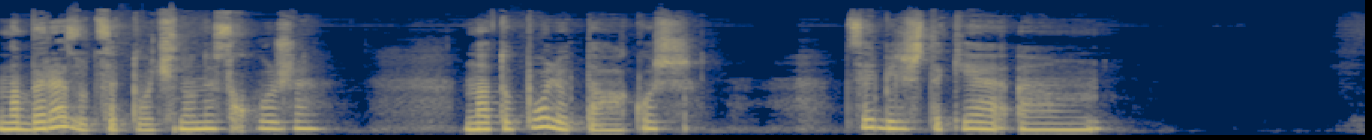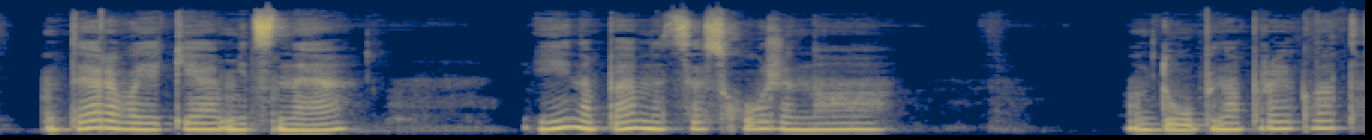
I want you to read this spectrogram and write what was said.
На березу це точно не схоже, на тополю також. Це більш таке ем, дерево, яке міцне. І, напевне, це схоже на дуб, наприклад.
